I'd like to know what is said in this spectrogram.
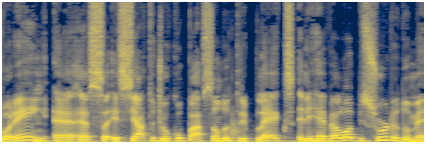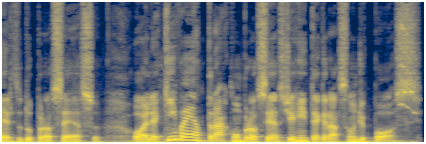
Porém, é, essa, esse ato de ocupação do triplex, ele revela o absurdo do mérito do processo. Olha, quem vai entrar com o processo de reintegração de posse?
